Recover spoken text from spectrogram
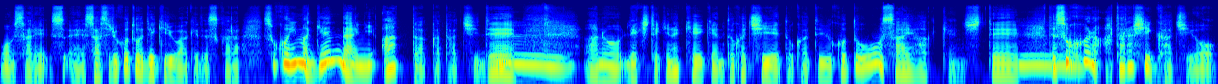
をされ、すえーさせることができるわけですからそこは今現代に合った形で、うん。あの歴史的な経験とか知恵とかということを再発見して、うん。でそこから新しい価値を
